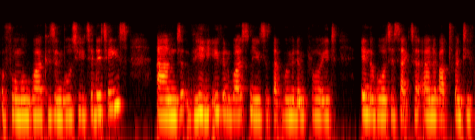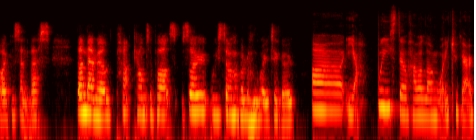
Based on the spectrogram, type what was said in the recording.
of formal workers in water utilities. And the even worse news is that women employed in the water sector earn about 25% less than their male counterparts. So we still have a long way to go. Uh, yeah, we still have a long way to go.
